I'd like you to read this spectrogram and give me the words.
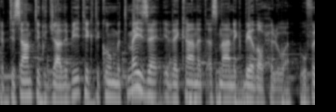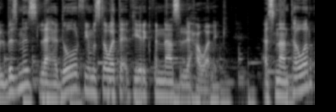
ابتسامتك وجاذبيتك تكون متميزة إذا كانت أسنانك بيضة وحلوة. وفي ال business لها دور في مستوى تأثيرك في الناس اللي حواليك. أسنان تاور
